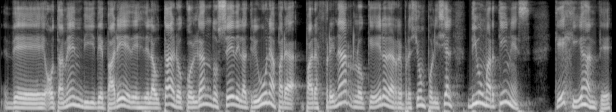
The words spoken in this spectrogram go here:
de Otamendi, de Paredes, de Lautaro, colgándose de la tribuna para, para frenar lo que era la represión policial. Divo Martínez que es gigante,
